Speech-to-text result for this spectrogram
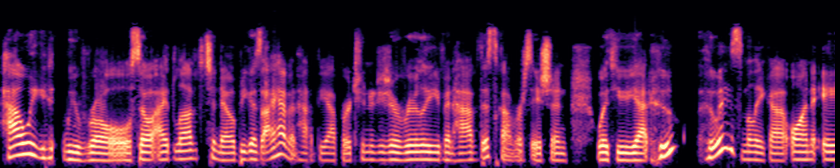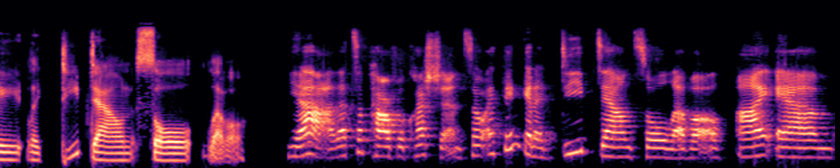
how we we roll. So I'd love to know because I haven't had the opportunity to really even have this conversation with you yet. Who who is Malika on a like deep down soul level? Yeah, that's a powerful question. So I think at a deep down soul level, I am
